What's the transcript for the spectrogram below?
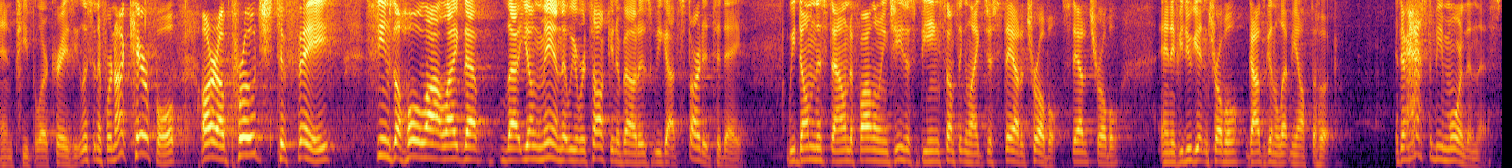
and people are crazy. Listen, if we're not careful, our approach to faith seems a whole lot like that, that young man that we were talking about as we got started today. We dumb this down to following Jesus being something like just stay out of trouble, stay out of trouble. And if you do get in trouble, God's gonna let me off the hook. There has to be more than this.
